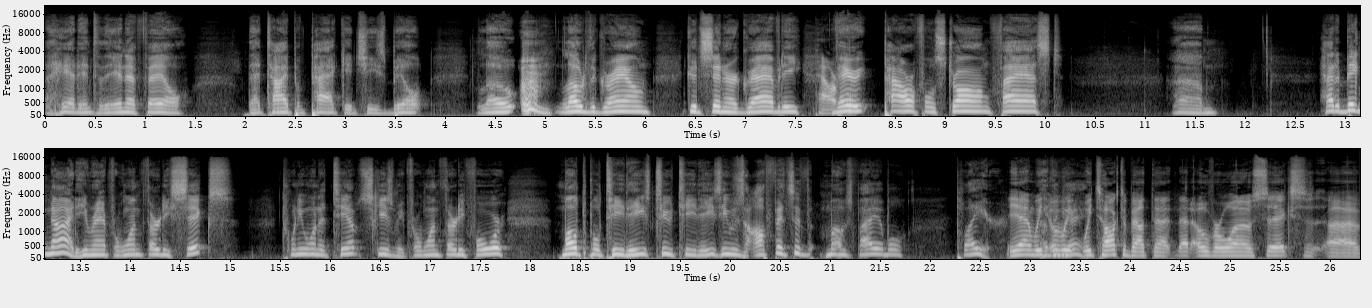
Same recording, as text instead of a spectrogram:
ahead into the NFL. That type of package he's built, low, low to the ground, good center of gravity, Powerful. very powerful, strong, fast. Um, had a big night. He ran for 136, 21 attempts, excuse me, for 134, multiple TDs, two TDs. He was the offensive most valuable player. Yeah, and we we, game. we talked about that that over 106 uh,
